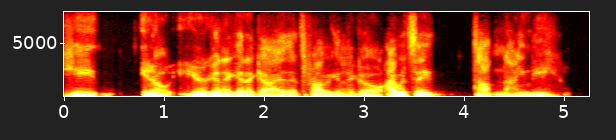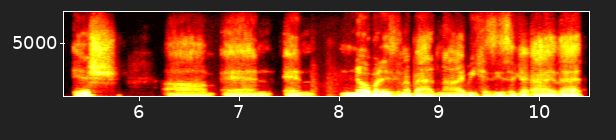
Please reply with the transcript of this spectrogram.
he, you know, you're gonna get a guy that's probably gonna go, I would say top ninety ish, um, and and nobody's gonna bat an eye because he's a guy that,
